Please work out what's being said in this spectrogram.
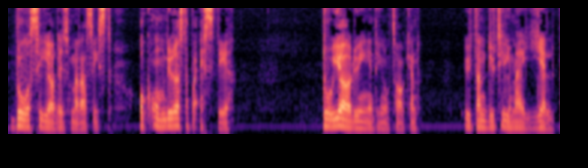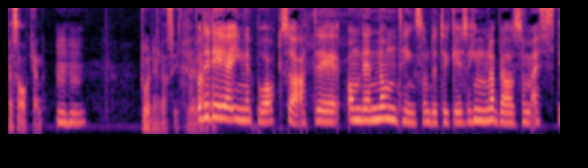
då ser jag dig som en rasist. Och om du röstar på SD, då gör du ingenting åt saken. Utan du till och med hjälper saken. Mhm. Då är du en rasist. Och det är det jag är inne på också. Att det, om det är någonting som du tycker är så himla bra som SD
